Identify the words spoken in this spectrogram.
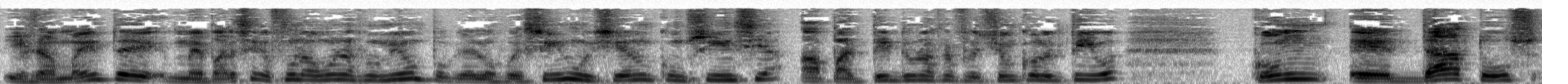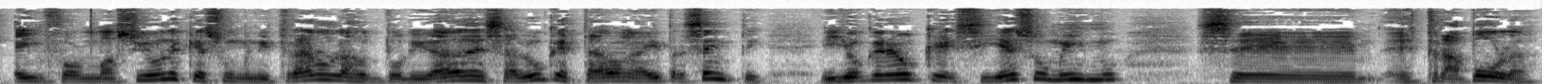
y realmente me parece que fue una buena reunión porque los vecinos hicieron conciencia a partir de una reflexión colectiva con eh, datos e informaciones que suministraron las autoridades de salud que estaban ahí presentes. Y yo creo que si eso mismo se extrapola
